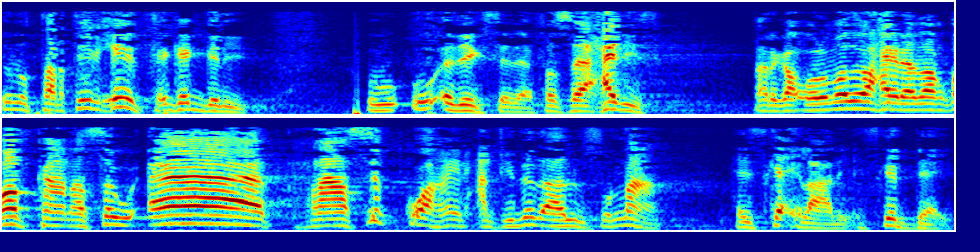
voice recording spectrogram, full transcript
inuu tartiib xiidka ka geliyo. U adeegsadaa fasaaxadiisa marka culammadu waxay hahdaan qofkaan asagu aad raasik ku ahayn caqiidada ahlu sunnaha ha iska ilaaliyo iska daayo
